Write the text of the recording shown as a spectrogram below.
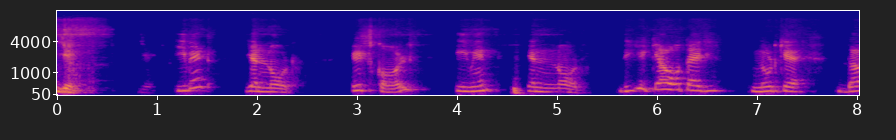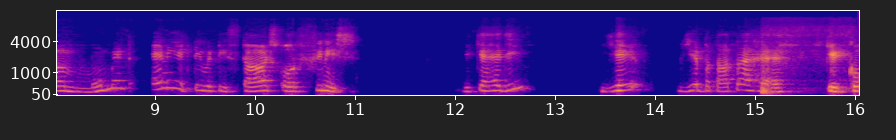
ये ये इवेंट या नोड इट्स कॉल्ड इवेंट या नोड देखिए क्या होता है जी? नोड क्या है? The moment any activity starts और फिनिश। ये क्या है जी? ये ये बताता है को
